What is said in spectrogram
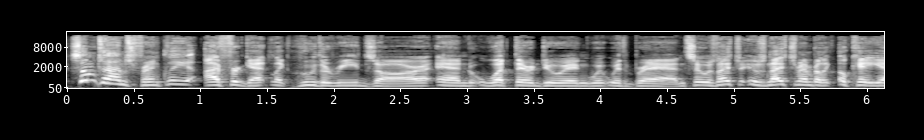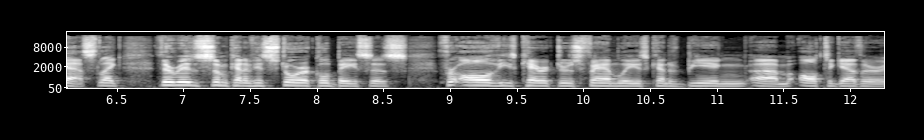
Sometimes, frankly, I forget like who the Reeds are and what they're doing with, with Bran. So it was nice. To, it was nice to remember like okay, yes, like there is some kind of historical basis for all of these characters' families kind of being um, all together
